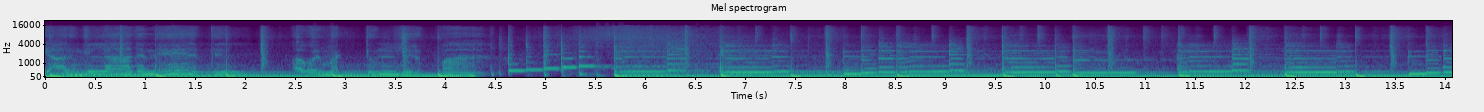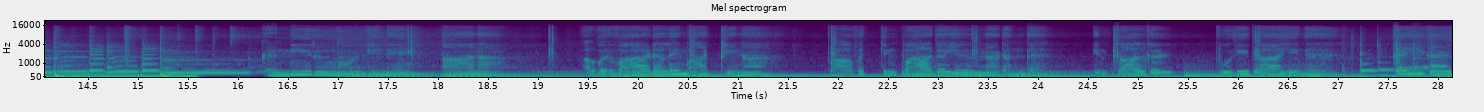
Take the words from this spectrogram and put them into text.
யாரும் இல்லாத நேரத்தில் அவர் மட்டும் இருப்பார். கண்ணீர் மூழ்கினேன் ஆனா அவர் வாடலை மாற்றினார். பாவத்தின் பாதையில் நடந்த என் கால்கள் புதிதாயின. கைகள்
